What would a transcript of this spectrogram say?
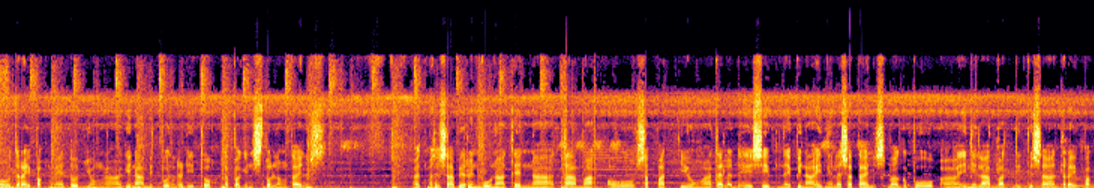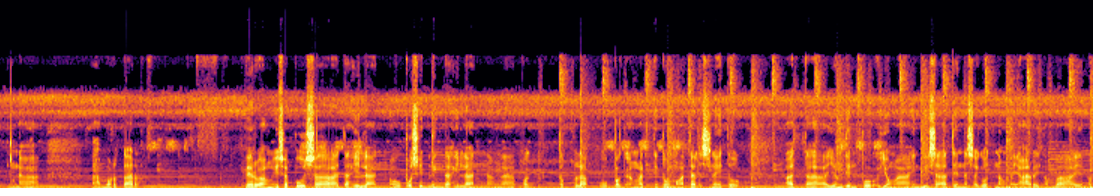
o dry pack method yung ah, ginamit po nila dito na pag-install ng tiles at masasabi rin po natin na tama o sapat yung ah, tile adhesive na ipinahid nila sa tiles bago po ah, inilapat dito sa dry pack na ah, mortar. Pero ang isa po sa dahilan o posibleng dahilan ng ah, pagtuklap o pag-angat nitong mga tiles na ito at ah, yun din po yung ah, hindi sa atin nasagot ng may-ari ng bahay ano.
